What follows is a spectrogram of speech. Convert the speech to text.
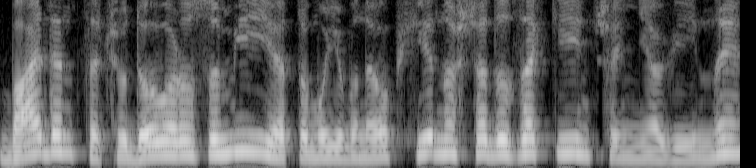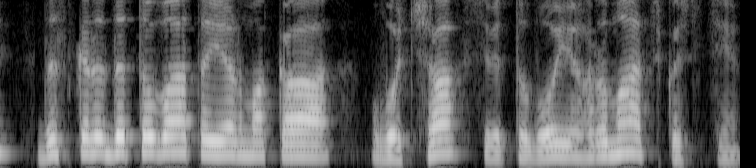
Байден це чудово розуміє, тому йому необхідно ще до закінчення війни дискредитувати Єрмака в очах світової громадськості.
